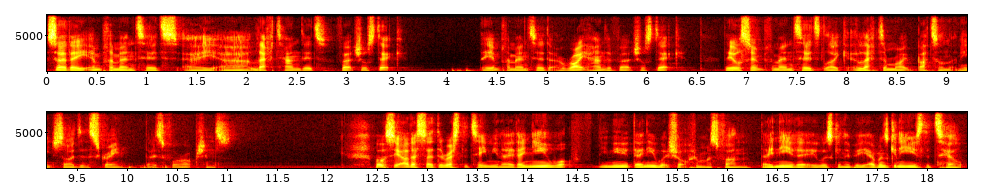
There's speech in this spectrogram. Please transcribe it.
So they implemented a uh, left-handed virtual stick. They implemented a right-handed virtual stick. They also implemented like a left and right button on each side of the screen. Those four options. But obviously, as I said, the rest of the team, you know, they knew what they knew. They knew which option was fun. They knew that it was going to be everyone's going to use the tilt,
